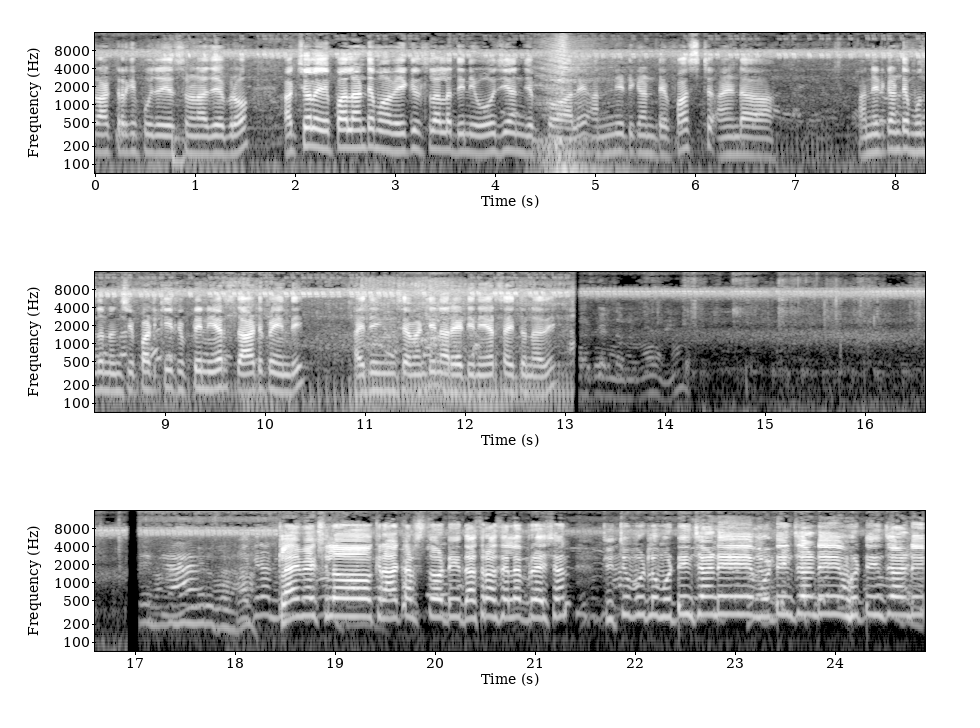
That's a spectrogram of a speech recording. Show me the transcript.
ట్రాక్టర్కి పూజ చేస్తున్నాడు అజయ్ బ్రో యాక్చువల్గా చెప్పాలంటే మా వెహికల్స్లలో దీన్ని ఓజీ అని చెప్పుకోవాలి. అన్నిటికంటే ఫస్ట్ అండ్ uh, అన్నిటికంటే ముందు నుంచి ఇప్పటికీ ఫిఫ్టీన్ ఇయర్స్ దాటిపోయింది. I think seventeen or eighteen years అవుతున్నది. క్లైమాక్స్లో క్రాకర్స్ తోటి దసరా సెలబ్రేషన్ చిచ్చుబుడ్లు ముట్టించండి ముట్టించండి ముట్టించండి.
